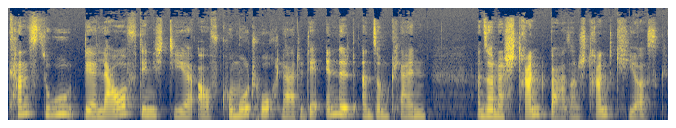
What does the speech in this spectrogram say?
kannst du, der Lauf, den ich dir auf Komoot hochlade, der endet an so einem kleinen, an so einer Strandbar, so einem Strandkiosk.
